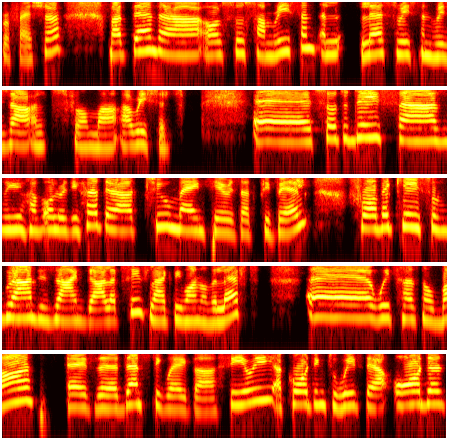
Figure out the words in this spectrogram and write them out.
Professor. But then there are also some recent, less recent results from uh, our research. Uh, so today, as you have already heard, there are two main theories that prevail. For the case of grand design galaxies, like the one on the left, uh, which has no bar, it's the density wave theory, according to which they are ordered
